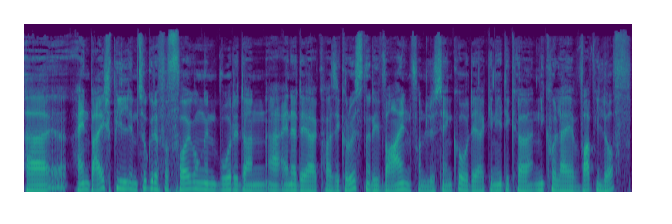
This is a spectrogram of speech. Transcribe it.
Äh, ein Beispiel im Zuge der Verfolgungen wurde dann äh, einer der quasi größten Rivalen von Lysenko, der Genetiker Nikolai Vavilov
